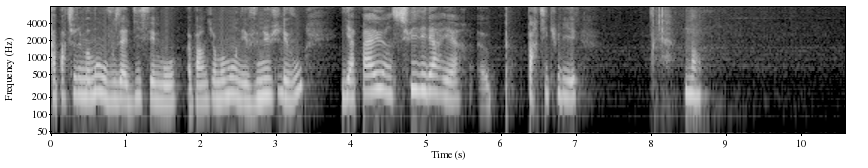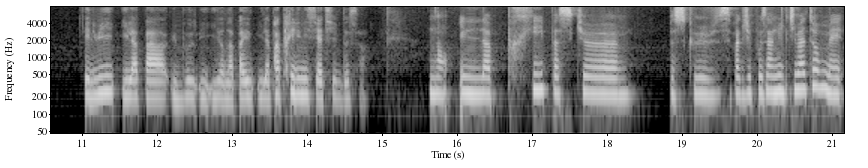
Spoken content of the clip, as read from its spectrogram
à partir du moment où on vous a dit ces mots, à partir du moment où on est venu chez vous, il n'y a pas eu un suivi derrière euh, particulier. Non. Et lui, il n'a pas, eu, il a pas, il a pas pris l'initiative de ça? Non, il l'a pris parce que parce que c'est pas que j'ai posé un ultimatum, mais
